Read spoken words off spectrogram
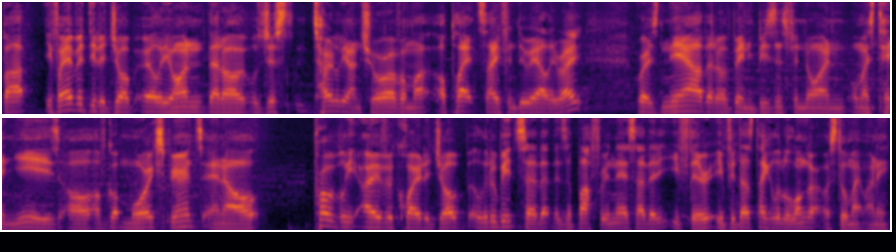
But if I ever did a job early on that I was just totally unsure of, I'm like, I'll play it safe and do hourly rate. Whereas now that I've been in business for nine, almost ten years, I'll, I've got more experience and I'll probably overquote a job a little bit so that there's a buffer in there, so that if there if it does take a little longer, I'll still make money.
